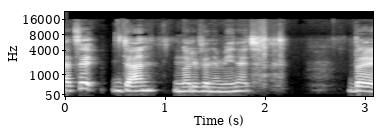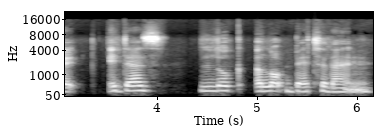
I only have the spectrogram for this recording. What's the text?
That's it, done, not even a minute. But it does look a lot better than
